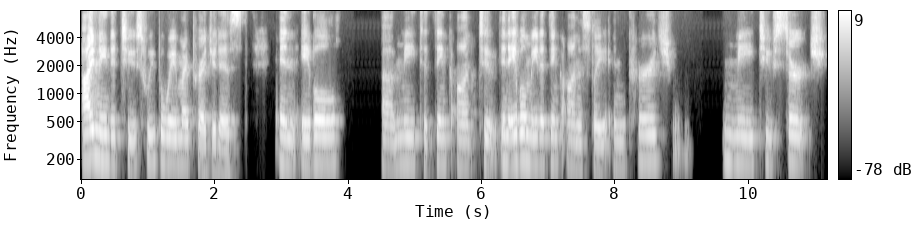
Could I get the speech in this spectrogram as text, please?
I needed to sweep away my prejudice, enable uh, me to think on to enable me to think honestly, encourage me to search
